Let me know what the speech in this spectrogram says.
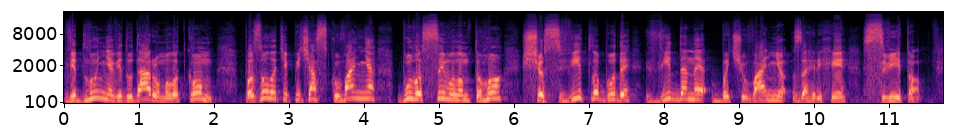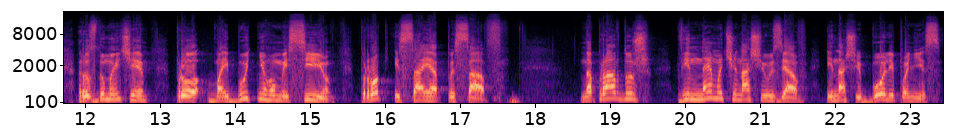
Відлуння від удару молотком по золоті під час скування було символом того, що світло буде віддане бичуванню за гріхи світу. Роздумуючи про майбутнього Месію, пророк Ісая писав: Направду ж він немочі наші узяв і наші болі поніс.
